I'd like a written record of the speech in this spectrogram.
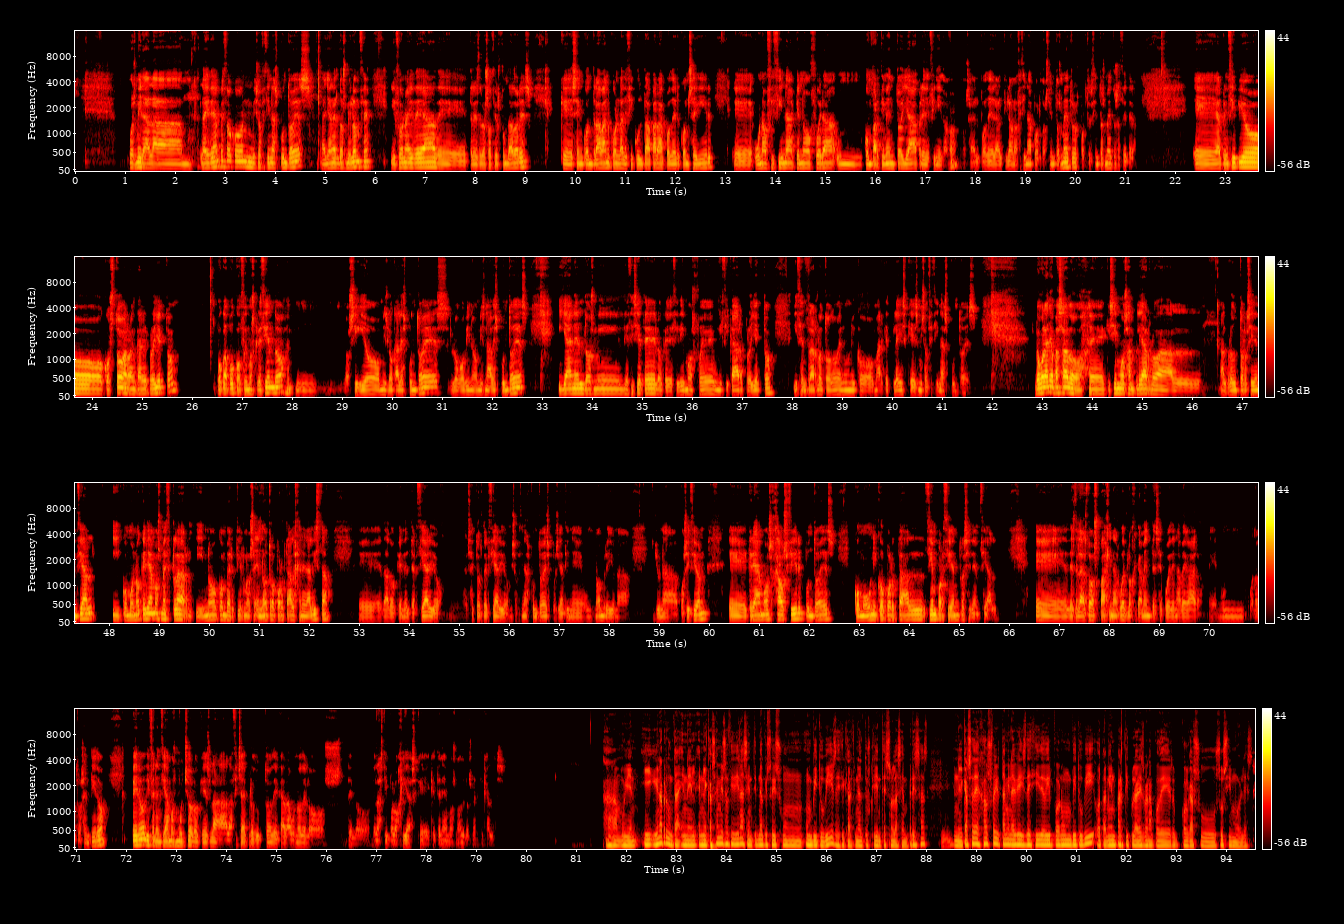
Pues mira, la, la, idea empezó con misoficinas.es allá en el 2011 y fue una idea de tres de los socios fundadores que se encontraban con la dificultad para poder conseguir eh, una oficina que no fuera un compartimento ya predefinido, ¿no? O sea, el poder alquilar una oficina por 200 metros, por 300 metros, etc. Eh, al principio costó arrancar el proyecto, poco a poco fuimos creciendo, nos siguió mislocales.es, luego vino misnaves.es y ya en el 2017 lo que decidimos fue unificar proyecto y centrarlo todo en un único marketplace que es misoficinas.es. Luego el año pasado eh, quisimos ampliarlo al, al producto residencial y como no queríamos mezclar y no convertirnos en otro portal generalista, eh, dado que en el terciario el sector terciario, misoficinas.es, pues ya tiene un nombre y una, y una posición, eh, creamos housefear.es como único portal 100% residencial. Eh, desde las dos páginas web, lógicamente, se puede navegar en un o en otro sentido, pero diferenciamos mucho lo que es la, ficha de producto de cada uno de, los, de, las tipologías que, que tenemos, ¿no? de los verticales. Ah, muy bien. Y, una pregunta, en el, en el, caso de mis oficinas entiendo que sois un, un, B2B, es decir, que al final tus clientes son las empresas. En el caso de Housefire, ¿también habéis decidido ir por un B2B o también particulares van a poder colgar sus inmuebles?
